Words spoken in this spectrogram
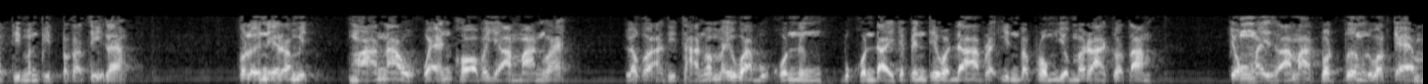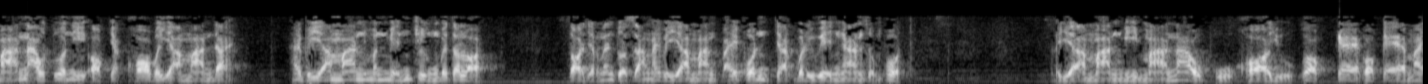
พที่มันผิดปกติแล้ว ก็เลยเนรมิตหมาเน่าแขวนคอพยามารไว้ แล้วก็อธิษฐานว่าไม่ว่าบุคคลหนึ่ง บุคคลใดจะเป็นเทวดาพระอินทร์พระพรหมยมราชก็ตาม จงไม่สามารถปลดเปลื้องหรือว่าแก้หมาเน่าตัวนี้ออกจากคอพยามารได้ ให้พยามารนี่มันเหม็นฉึงไปตลอด ต่อจากนั้นก็สั่งให้พยามารไปให้พ้นจากบริเวณงานสมโพธิพยามารมีหมาเน่าผูกคออยู่ก็แก้ก็แก้ไม่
